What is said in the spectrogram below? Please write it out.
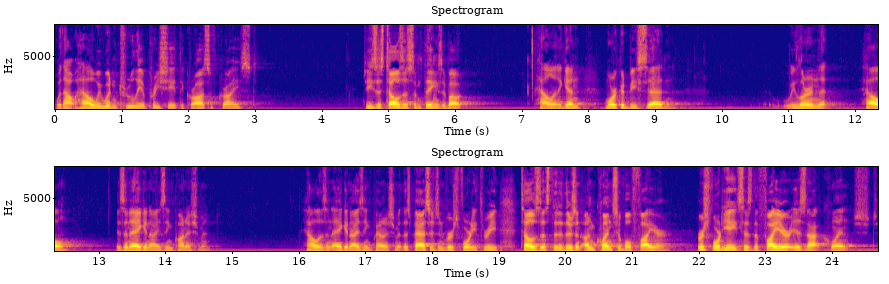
Without hell, we wouldn't truly appreciate the cross of Christ. Jesus tells us some things about hell. And again, more could be said. We learn that hell is an agonizing punishment. hell is an agonizing punishment. This passage in verse 43 tells us that there's an unquenchable fire. Verse 48 says, The fire is not quenched.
